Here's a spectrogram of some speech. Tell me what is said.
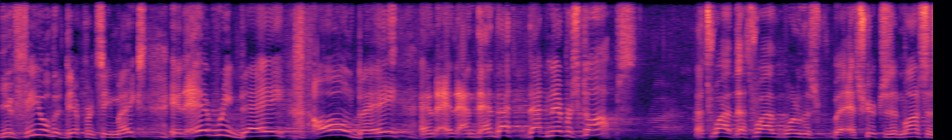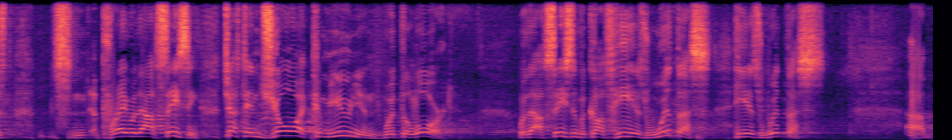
you feel the difference He makes in every day, all day, and, and, and, and that, that never stops. That's why, that's why one of the uh, scriptures admonishes pray without ceasing. Just enjoy communion with the Lord without ceasing because He is with us. He is with us. Uh,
